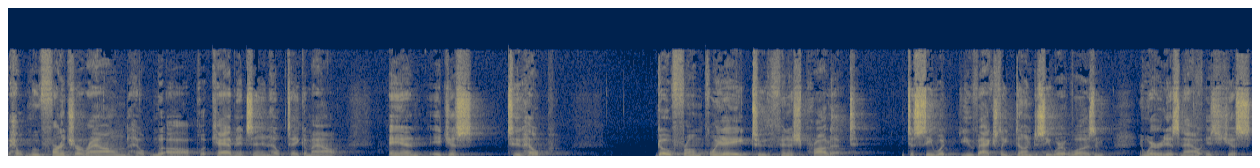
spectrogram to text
help move furniture around, help uh, put cabinets in, help take them out, and it just to help go from point A to the finished product to see what you've actually done, to see where it was and, and where it is now, it's just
